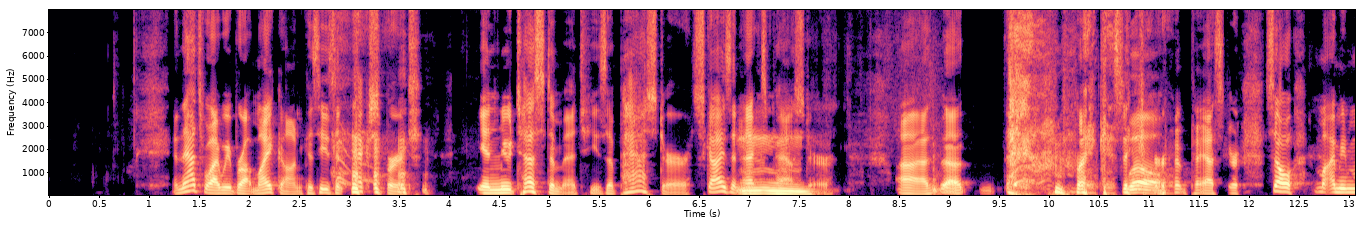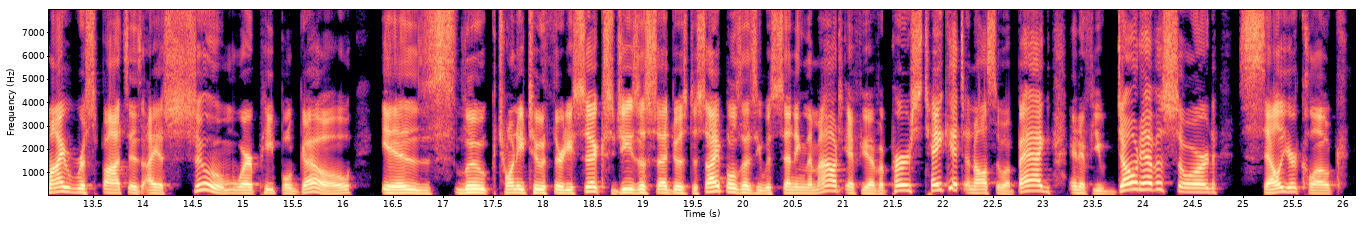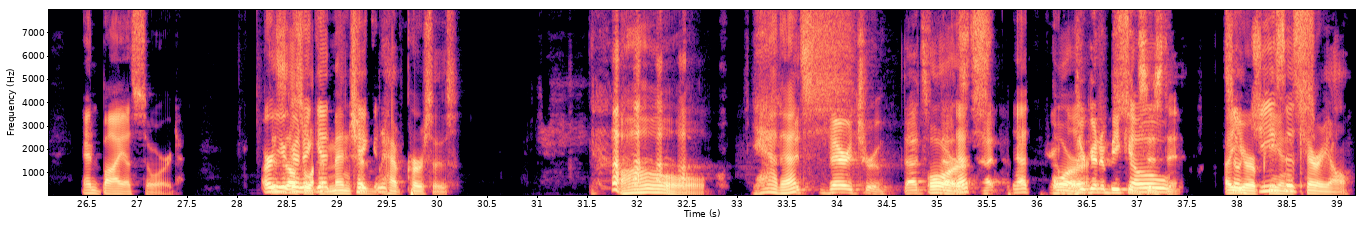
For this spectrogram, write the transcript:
And that's why we brought Mike on, because he's an expert in New Testament. He's a pastor. Skye's an ex pastor. Uh, uh, Mike is a Well- pastor. So, I mean, my response is I assume where people go is Luke 22 36. Jesus said to his disciples as he was sending them out, If you have a purse, take it and also a bag. And if you don't have a sword, sell your cloak and buy a sword. Or this you're going to get men should taken. have purses. oh, yeah, that's it's very true. That's Or- That's that- that's or- you're going to be So- consistent. A So European Jesus- carryall.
